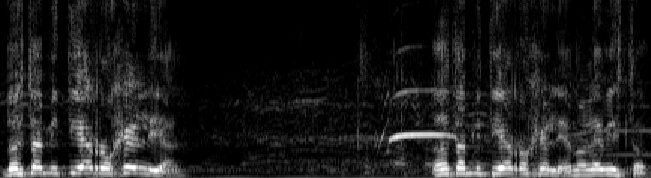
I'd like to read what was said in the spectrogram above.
¿Dónde está mi tía Rogelia? ¿Dónde está mi tía Rogelia? No la he visto.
